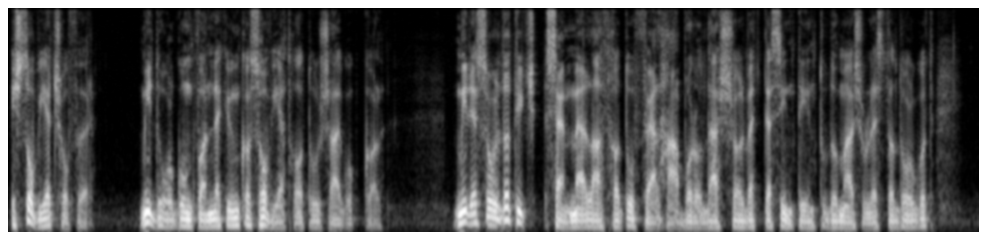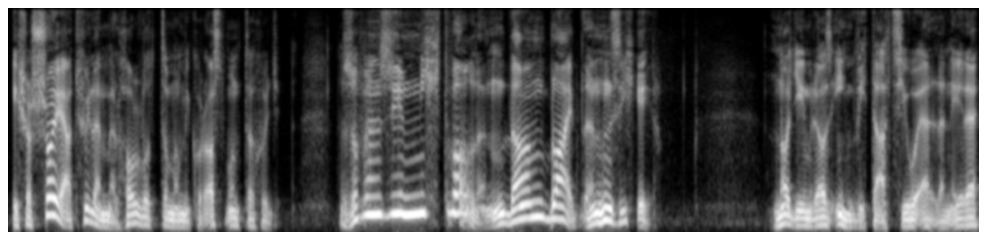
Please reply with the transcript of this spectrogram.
és szovjet sofőr. Mi dolgunk van nekünk a szovjet hatóságokkal? Mire Szoldatics szemmel látható felháborodással vette szintén tudomásul ezt a dolgot, és a saját fülemmel hallottam, amikor azt mondta, hogy So Sie nicht wollen, dann bleiben Sie hier. Nagy Imre az invitáció ellenére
